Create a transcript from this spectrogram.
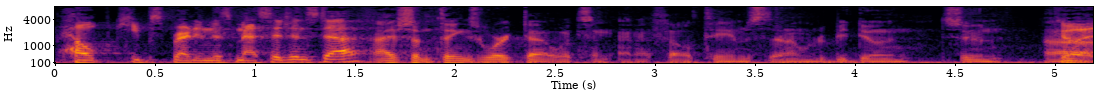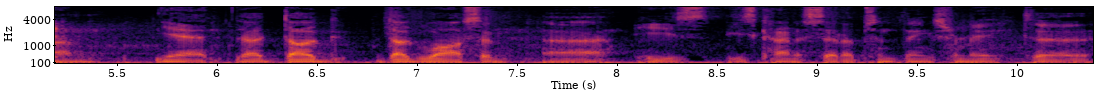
help keep spreading this message and stuff? I have some things worked out with some NFL teams that I'm going to be doing soon. Um, Good. yeah, uh, Doug Doug Lawson. Uh, he's he's kind of set up some things for me to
